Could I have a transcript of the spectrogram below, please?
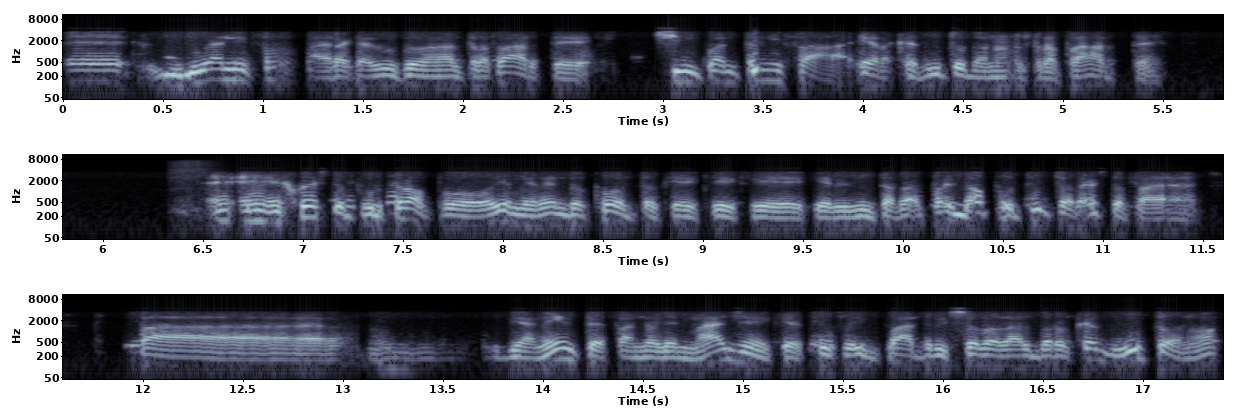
eh, due anni fa era caduto da un'altra parte, 50 anni fa era caduto da un'altra parte. E, e questo purtroppo io mi rendo conto che, che, che, che risulta. Poi dopo tutto il resto fa, fa ovviamente fanno le immagini che tu inquadri solo l'albero caduto, no?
